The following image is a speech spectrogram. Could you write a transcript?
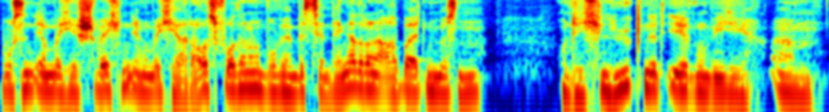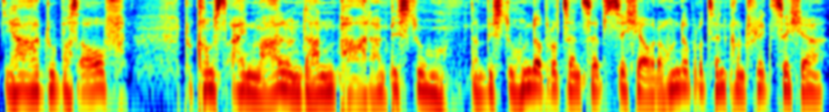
Wo sind irgendwelche Schwächen, irgendwelche Herausforderungen, wo wir ein bisschen länger dran arbeiten müssen? Und ich lüge nicht irgendwie, ähm, ja, du pass auf, du kommst einmal und dann, paar, dann bist du, dann bist du 100% selbstsicher oder 100% konfliktsicher.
